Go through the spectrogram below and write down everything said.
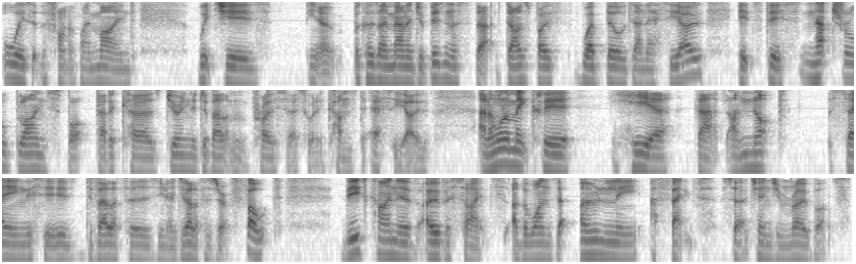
always at the front of my mind, which is you know, because I manage a business that does both web builds and SEO, it's this natural blind spot that occurs during the development process when it comes to SEO. And I want to make clear here that I'm not saying this is developers, you know, developers are at fault. These kind of oversights are the ones that only affect search engine robots.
